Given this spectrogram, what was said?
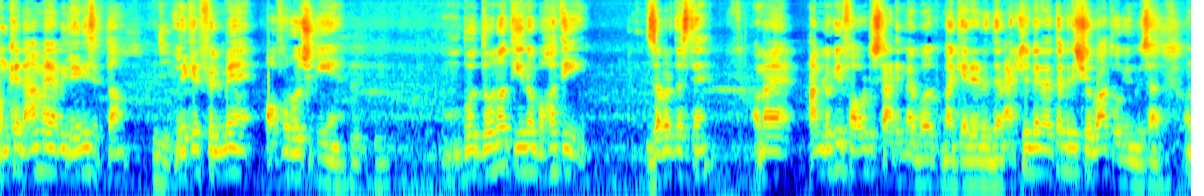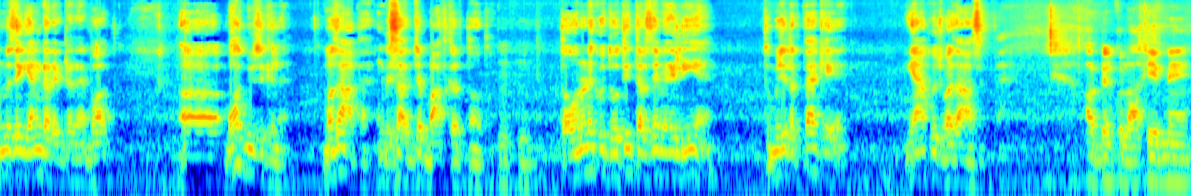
उनके नाम मैं अभी ले नहीं सकता हूँ लेकिन फ़िल्में ऑफ़र हो चुकी हैं। वो दोनों तीनों बहुत ही ज़बरदस्त हैं। और मैं I am looking forward to starting my work my career with actually मेरा लगता है मेरी शुरुआत होगी उनके साथ। उनमें से एक यंग डायरेक्टर है बहुत अ, बहुत म्यूजिकल है। मज़ा आता है उनके साथ जब बात करता हूँ तो। तो उन्होंने कुछ दो तीन तर्जें मेरे लिए हैं तो मुझे लगता है कि यहाँ कुछ मज़ा आ सकता है। और बिल्कुल आखिर में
